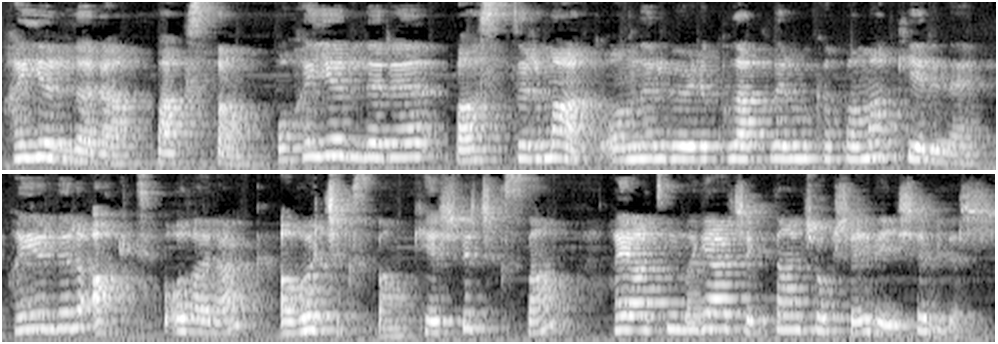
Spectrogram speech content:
hayırlara baksam, o hayırları bastırmak, onları böyle kulaklarımı kapamak yerine hayırları aktif olarak ava çıksam, keşfe çıksam hayatımda gerçekten çok şey değişebilir.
